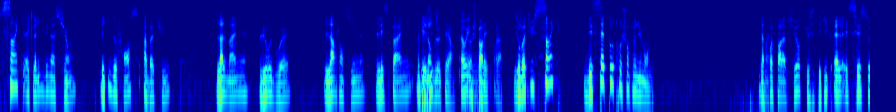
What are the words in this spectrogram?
5 avec la Ligue des Nations. L'équipe de France a battu l'Allemagne, l'Uruguay, l'Argentine, l'Espagne et l'Angleterre. Ah oui, Euh, je parlais. Voilà. Ils ont battu 5 des 7 autres champions du monde. La Ouais. preuve par l'absurde que cette équipe, elle, sait se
